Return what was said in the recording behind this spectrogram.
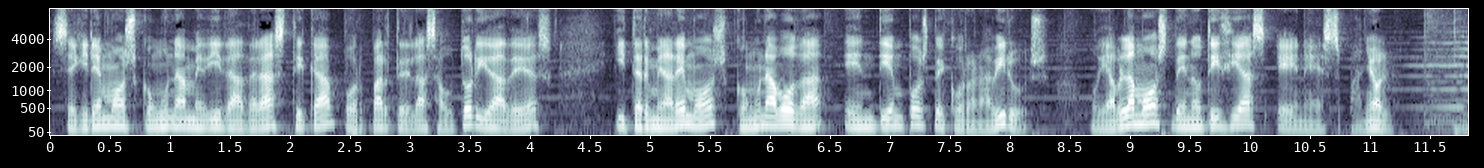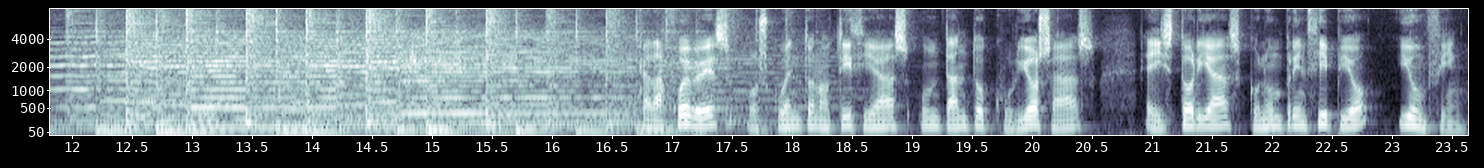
Seguiremos con una medida drástica por parte de las autoridades y terminaremos con una boda en tiempos de coronavirus. Hoy hablamos de noticias en español. Cada jueves os cuento noticias un tanto curiosas e historias con un principio y un fin.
